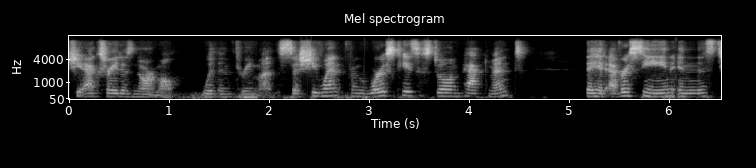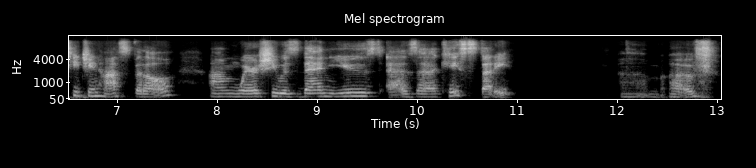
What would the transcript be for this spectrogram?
she x-rayed as normal within three months. So she went from the worst case of stool impactment they had ever seen in this teaching hospital, um, where she was then used as a case study um, of,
